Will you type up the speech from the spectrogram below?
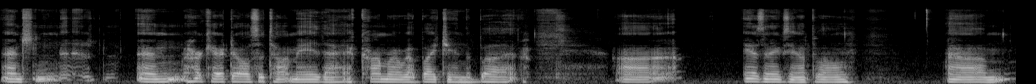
and and her character also taught me that karma will bite you in the butt. Uh, here's an example. Um,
